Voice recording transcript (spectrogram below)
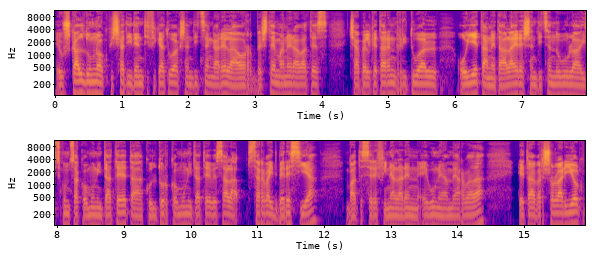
Euskaldunok pixkat identifikatuak sentitzen garela. Hor beste manera batez txapelketaren ritual hoietan eta hala ere sentitzen dugula hizkuntza komunitate eta kultur komunitate bezala zerbait berezia, batez ere finalaren egunean behar bada, eta bersolariok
